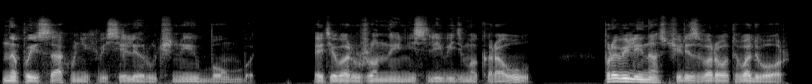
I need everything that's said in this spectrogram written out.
на поясах у них висели ручные бомбы. Эти вооруженные несли, видимо, караул, провели нас через ворота во двор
